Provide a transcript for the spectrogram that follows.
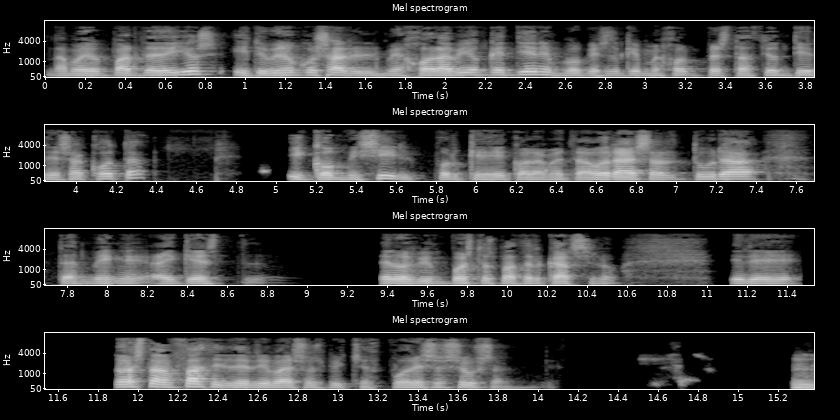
la mayor parte de ellos, y tuvieron que usar el mejor avión que tienen, porque es el que mejor prestación tiene esa cota, y con misil, porque con la metadora a esa altura también hay que est- tenerlos bien puestos para acercarse, ¿no? No es tan fácil derribar esos bichos, por eso se usan. Mm.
